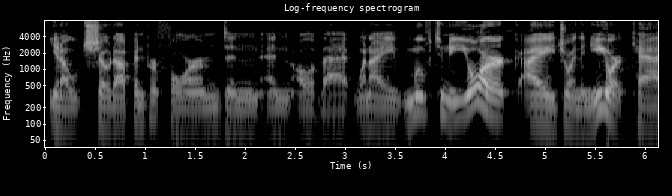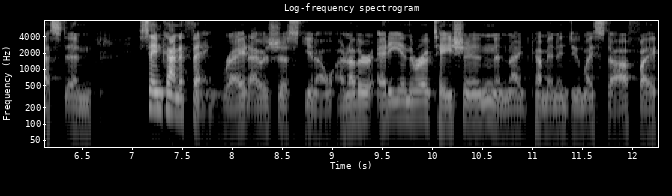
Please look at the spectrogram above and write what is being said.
you know, showed up and performed and and all of that. When I moved to New York, I joined the New York cast and same kind of thing, right? I was just, you know, another Eddie in the rotation and I'd come in and do my stuff. I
